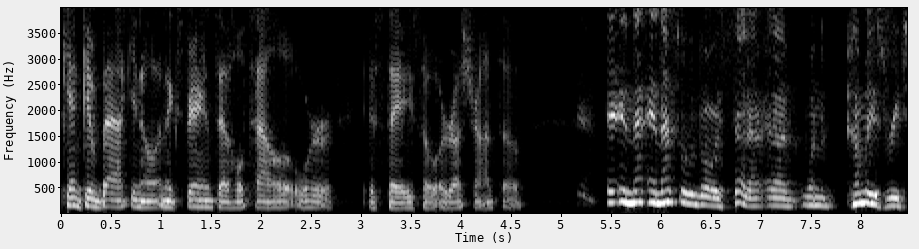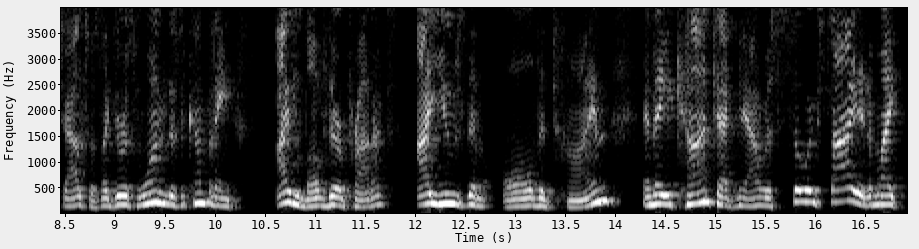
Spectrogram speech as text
can't give back, you know, an experience at a hotel or so a restaurant. So and that, and that's what we've always said. And uh, when companies reach out to us, like there was one, there's a company. I love their products. I use them all the time, and they contact me. I was so excited. I'm like,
